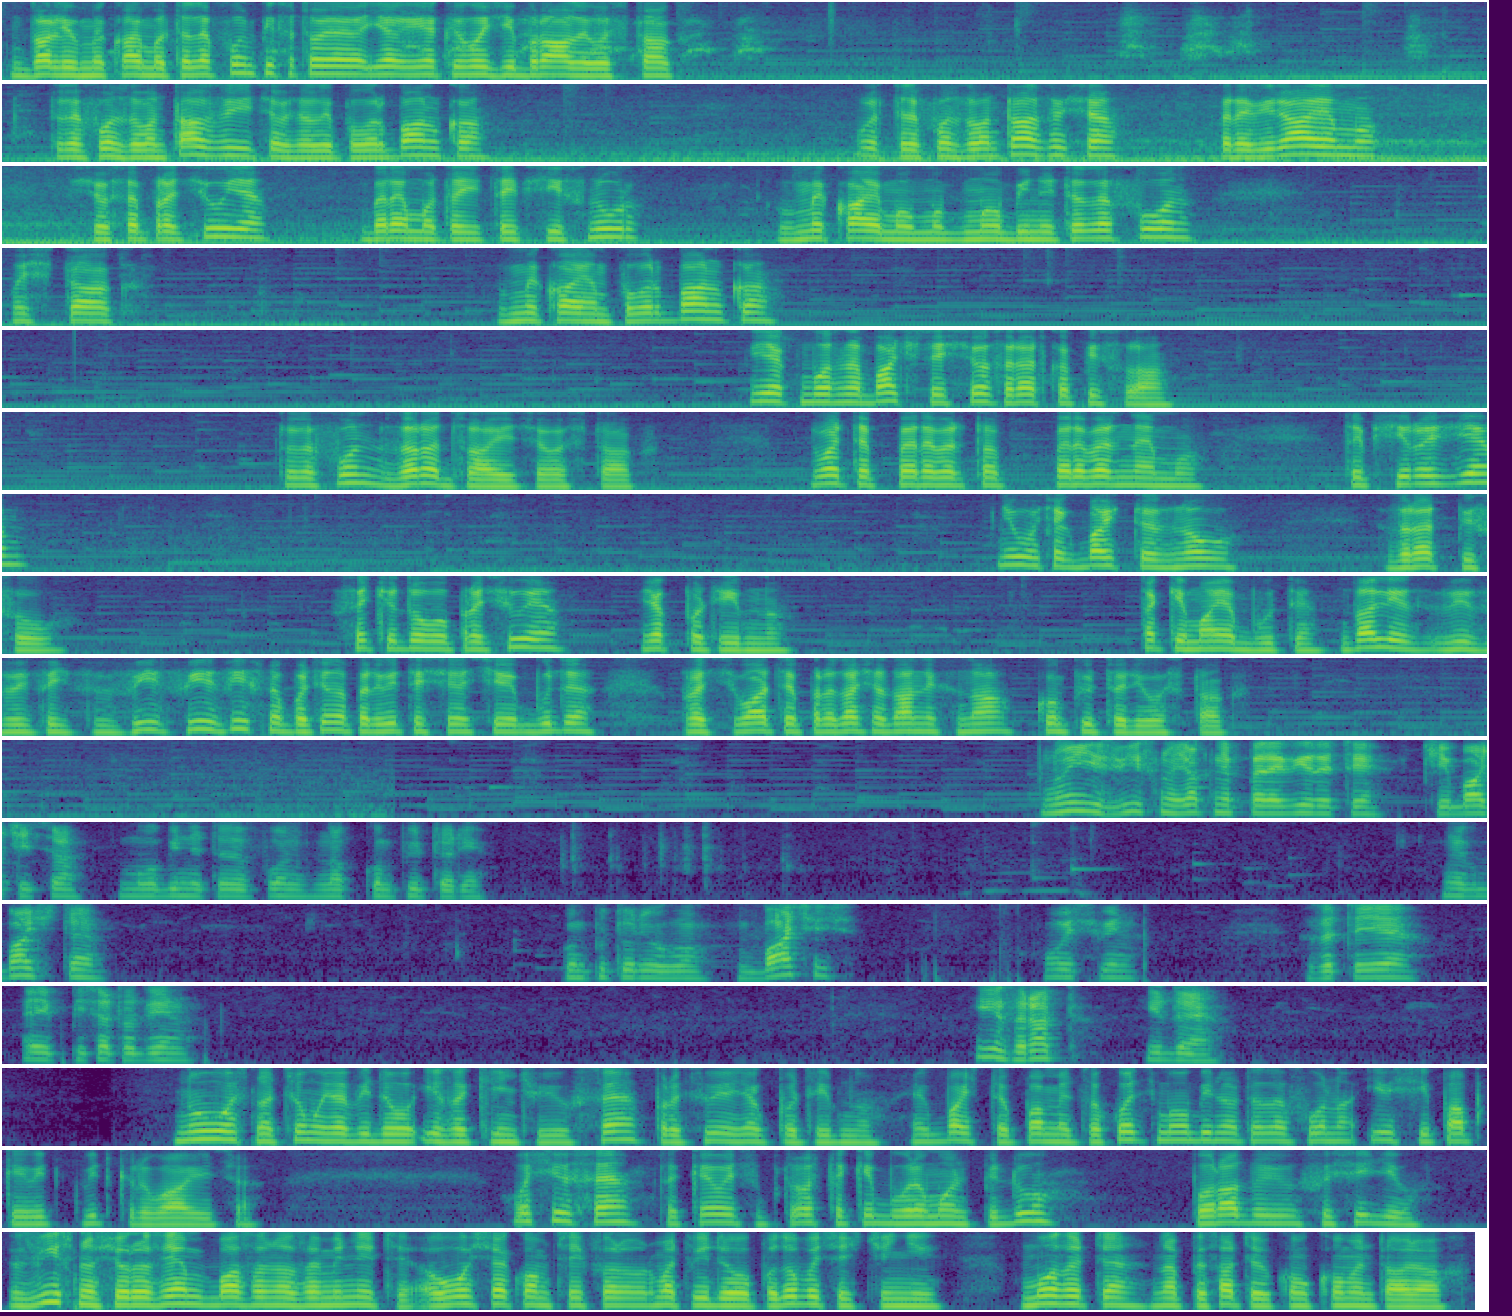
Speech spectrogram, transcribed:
Далі вмикаємо телефон після того, як його зібрали ось так. Телефон завантажується, взяли повербанка. Ось телефон завантажився. Перевіряємо, що все працює. Беремо Type-C шнур, вмикаємо мобільний телефон. Ось так. Вмикаємо повербанка. І як можна бачити, що зарядка пішла. Телефон заряджається ось так. Давайте переверта... перевернемо Type-C роз'єм. І ось як бачите, знову заряд пішов. Все чудово працює, як потрібно. Так і має бути. Далі, зві- зві- зві- зві- зві- звісно, потрібно перевіритися, чи буде працювати передача даних на комп'ютері ось так. Ну і звісно, як не перевірити, чи бачиться мобільний телефон на комп'ютері. Як бачите, комп'ютер його бачить. Ось він. ZTE A51. І заряд іде. Ну ось на цьому я відео і закінчую. Все працює як потрібно. Як бачите, пам'ять заходить з мобільного телефона і всі папки від, відкриваються. Ось і все. Таке ось, ось такий був ремонт. Піду, порадую сусідів. Звісно, що роз'єм бажано замінити. А ось як вам цей формат відео подобається чи ні, можете написати в коментарях.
